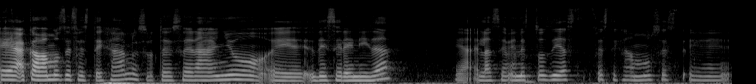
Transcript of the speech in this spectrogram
Eh, acabamos de festejar nuestro tercer año eh, de serenidad. en estos días festejamos este,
